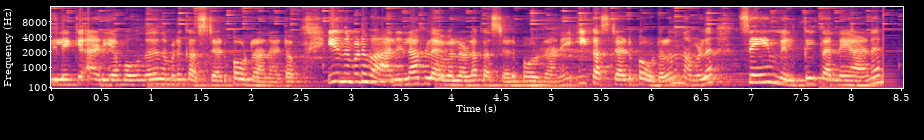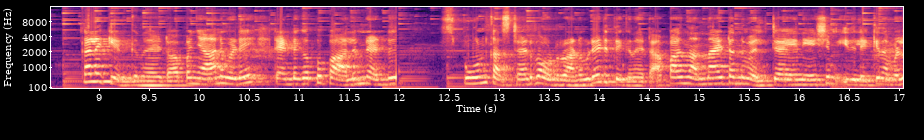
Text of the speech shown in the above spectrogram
ഇതിലേക്ക് ആഡ് ചെയ്യാൻ പോകുന്നത് നമ്മുടെ കസ്റ്റാർഡ് പൗഡറാണ് കേട്ടോ. ഇത് നമ്മുടെ വാനില ഫ്ലേവറിലുള്ള കസ്റ്റാർഡ് പൗഡറാണ് ഈ കസ്റ്റാർഡ് പൗഡറും നമ്മൾ സെയിം മിൽക്കിൽ തന്നെയാണ് കലക്കിയെടുക്കുന്നത് കേട്ടോ. അപ്പം ഞാനിവിടെ രണ്ട് കപ്പ് പാലും രണ്ട് സ്പൂൺ കസ്റ്റാർഡ് പൗഡറാണ് ഇവിടെ എടുത്തേക്കുന്നത് കേട്ടോ. അപ്പോൾ അത് നന്നായിട്ടൊന്ന് മെൽറ്റ് ആയതിനു ശേഷം ഇതിലേക്ക് നമ്മൾ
